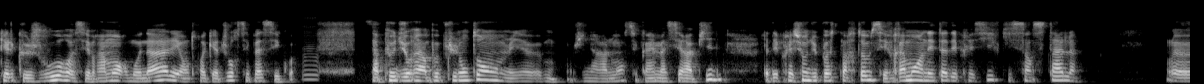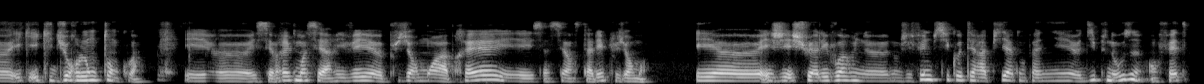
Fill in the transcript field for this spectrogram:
quelques jours. C'est vraiment hormonal et en 3-4 jours, c'est passé quoi. Mm. Ça peut durer un peu plus longtemps, mais bon, généralement, c'est quand même assez rapide. La dépression du postpartum, c'est vraiment un état dépressif qui s'installe euh, et, qui dure longtemps quoi. Et, euh, et c'est vrai que moi c'est arrivé euh, plusieurs mois après et ça s'est installé plusieurs mois. Et, euh, et je suis allée voir une donc j'ai fait une psychothérapie accompagnée d'hypnose en fait.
